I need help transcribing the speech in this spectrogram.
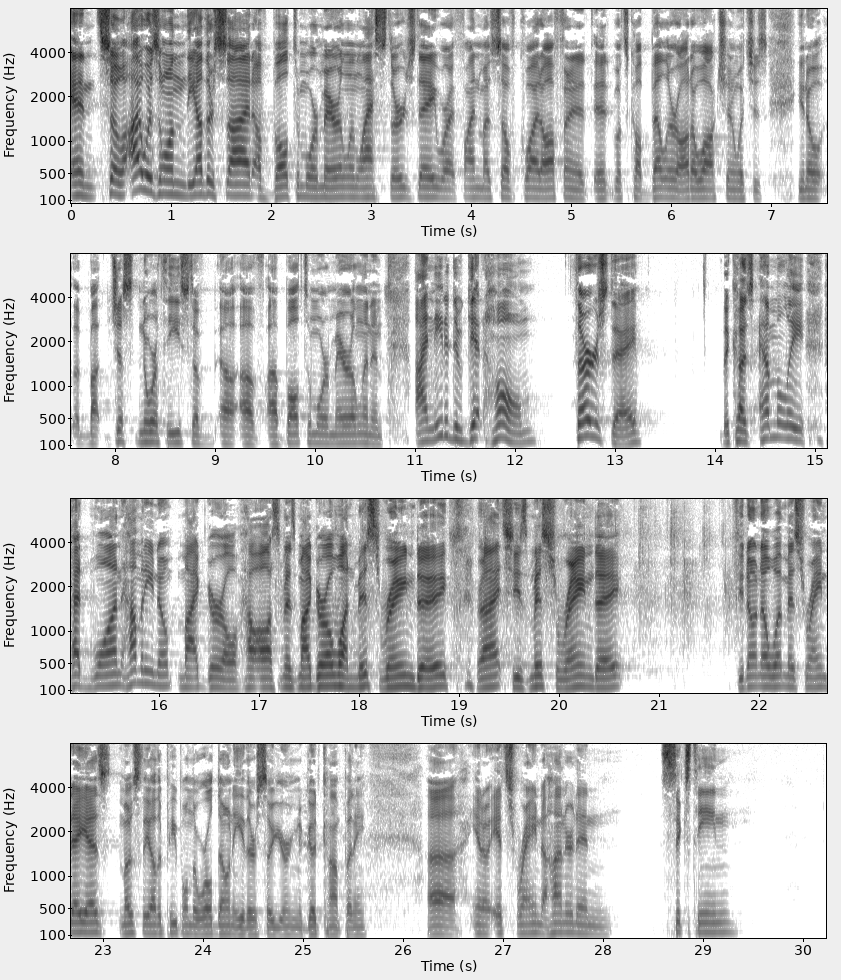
And so I was on the other side of Baltimore, Maryland last Thursday, where I find myself quite often at, at what's called Bel Air Auto Auction, which is, you know, about just northeast of, uh, of, of Baltimore, Maryland. And I needed to get home Thursday because Emily had won. How many know my girl? How awesome is my girl won Miss Rain Day, right? She's Miss Rain Day. If you don't know what Miss Rain Day is, most of the other people in the world don't either, so you're in a good company. Uh, you know, it's rained 116,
